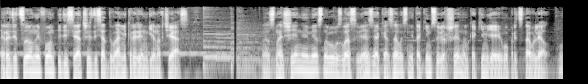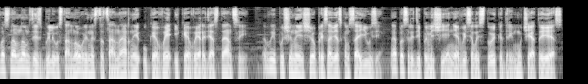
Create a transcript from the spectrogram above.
Радиационный фон 50-62 микрорентгена в час. Оснащение местного узла связи оказалось не таким совершенным, каким я его представлял. В основном здесь были установлены стационарные УКВ и КВ радиостанции – выпущенный еще при Советском Союзе, а посреди помещения высилась стойка дремучей АТС,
